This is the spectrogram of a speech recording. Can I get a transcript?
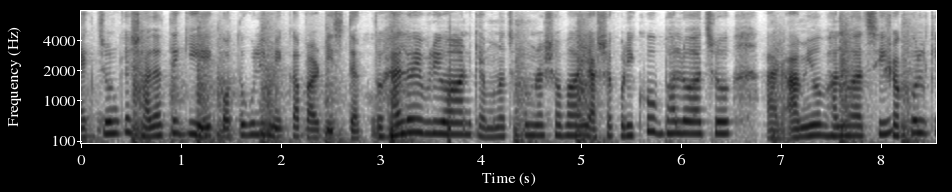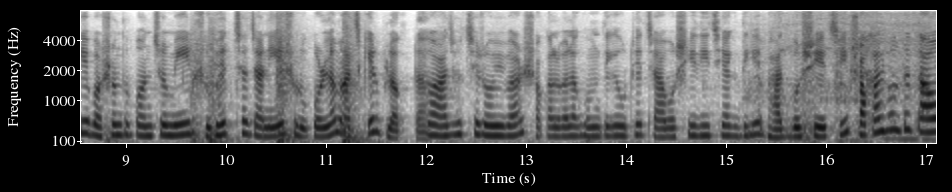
একজনকে সাজাতে গিয়ে কতগুলি মেকআপ আর্টিস্ট দেখো। তো হ্যালো এভরিওয়ান কেমন আছো তোমরা সবাই? আশা করি খুব ভালো আছো আর আমিও ভালো আছি। সকলকে বসন্ত পঞ্চমীর শুভেচ্ছা জানিয়ে শুরু করলাম আজকের ব্লগটা তো আজ হচ্ছে রবিবার, সকালবেলা ঘুম থেকে উঠে চা বসিয়ে দিয়েছি একদিকে, ভাত বসিয়েছি। সকাল বলতে তাও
